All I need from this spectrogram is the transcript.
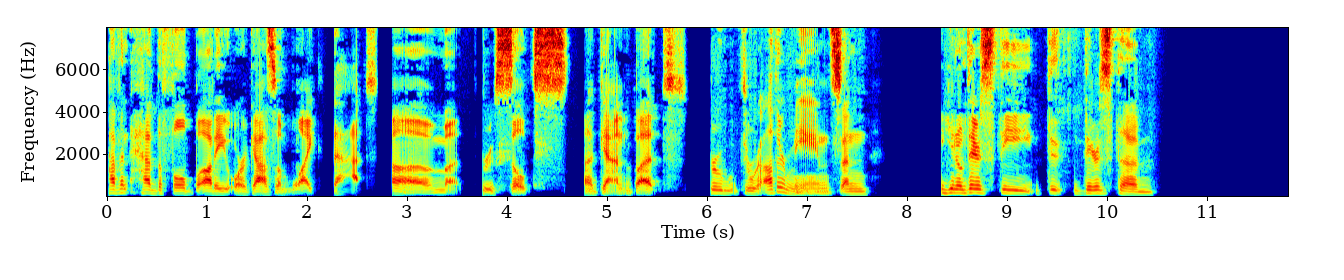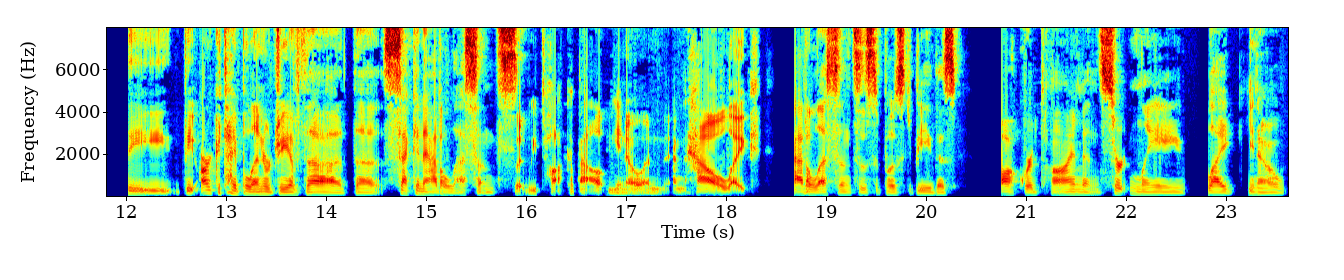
haven't had the full body orgasm like that um, through silks again, but through through other means, and you know, there's the, the there's the the the archetypal energy of the the second adolescence that we talk about, you know, and and how like adolescence is supposed to be this awkward time, and certainly like you know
